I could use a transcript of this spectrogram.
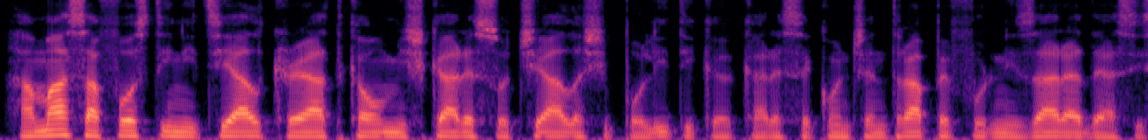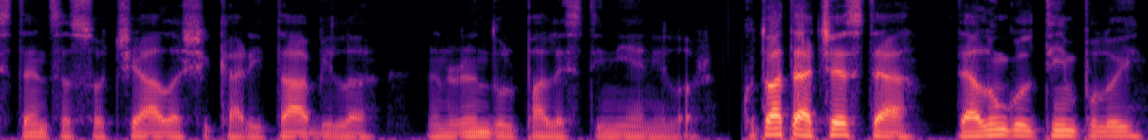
Hamas a fost inițial creat ca o mișcare socială și politică care se concentra pe furnizarea de asistență socială și caritabilă în rândul palestinienilor. Cu toate acestea, de-a lungul timpului,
